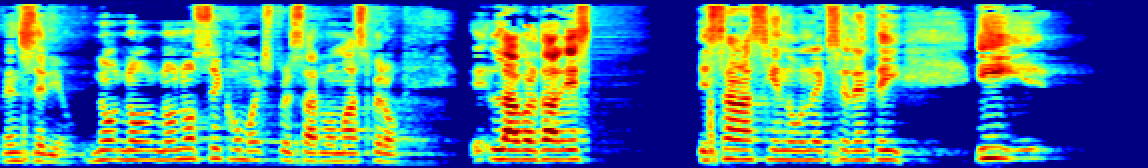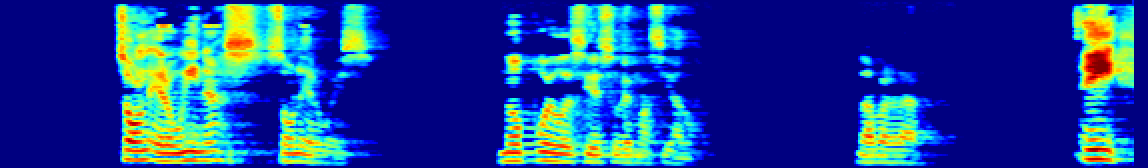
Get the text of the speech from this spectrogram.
En serio. No, no, no, no sé cómo expresarlo más, pero eh, la verdad es, están haciendo un excelente y, y son heroínas, son héroes. No puedo decir eso demasiado, la verdad. Y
